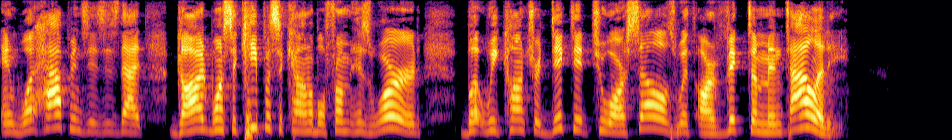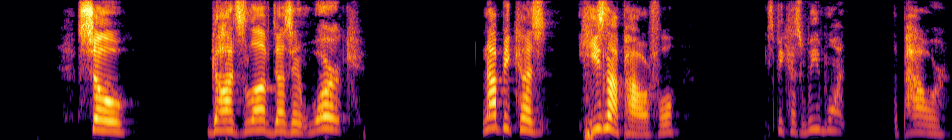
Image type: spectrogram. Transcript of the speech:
and what happens is, is that God wants to keep us accountable from His Word, but we contradict it to ourselves with our victim mentality. So God's love doesn't work. Not because He's not powerful, it's because we want the power.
